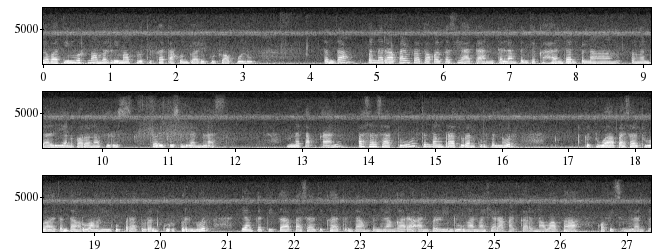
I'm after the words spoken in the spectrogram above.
Jawa Timur Nomor 53 Tahun 2020 tentang penerapan protokol kesehatan dalam pencegahan dan pengendalian coronavirus 2019 menetapkan pasal 1 tentang peraturan gubernur kedua pasal 2 tentang ruang lingkup peraturan gubernur yang ketiga pasal 3 tentang penyelenggaraan perlindungan masyarakat karena wabah COVID-19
